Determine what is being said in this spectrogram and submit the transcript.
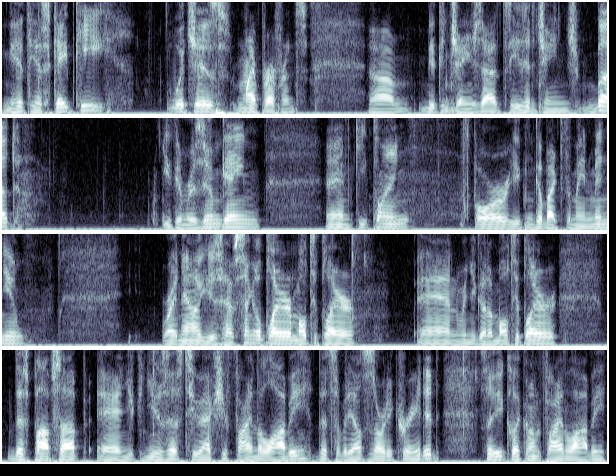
You can hit the escape key, which is my preference. Um, you can change that. It's easy to change, but you can resume game and keep playing, or you can go back to the main menu. Right now, you just have single player, multiplayer, and when you go to multiplayer this pops up and you can use this to actually find a lobby that somebody else has already created. So you click on find lobby.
